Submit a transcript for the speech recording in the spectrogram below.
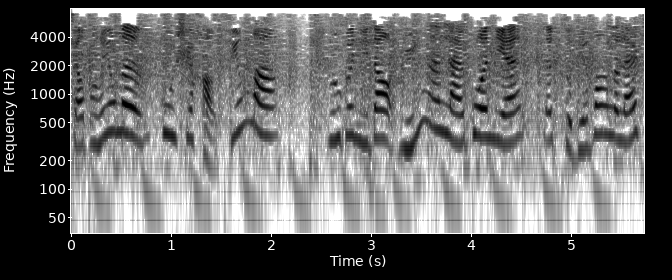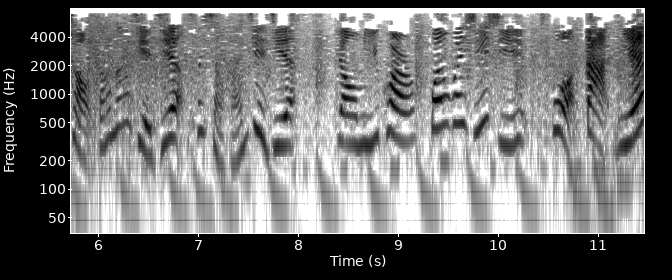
小朋友们，故事好听吗？如果你到云南来过年，那可别忘了来找当当姐姐和小凡姐姐，让我们一块儿欢欢喜喜过大年。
